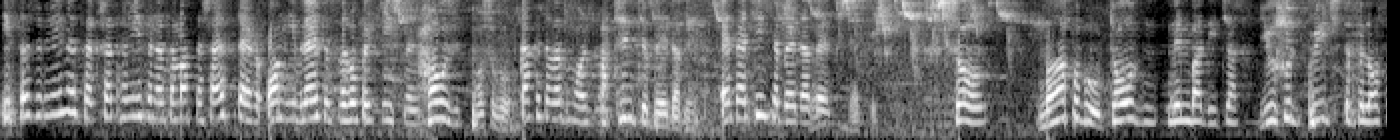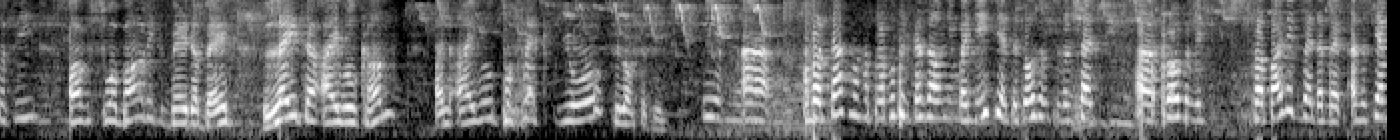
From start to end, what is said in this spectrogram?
И в то же время Сакшат Харифина Самаста Шастрер, он является сварупой Кришны. How is it possible? Как это возможно? Achintya Beda Bhed. Это Ачинтя Бедабед. So, Mahaprabhu told Nimbaditya, you should preach the philosophy of Swabhavik Beda Bed. Later I will come and I will perfect your philosophy. Вот так Махапрабху приказал Нимбадите, ты должен совершать а, проповедь Свабавик Бедабек, а затем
